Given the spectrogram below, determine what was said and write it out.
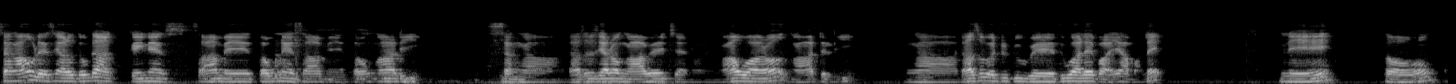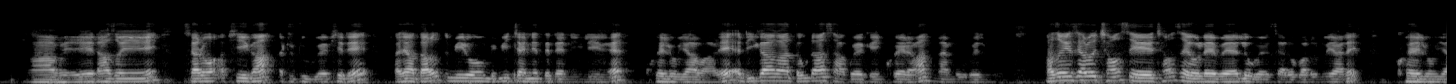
15ကိုလည်းဆရာတော်ဗုဒ္ဓဂိမ်းနဲ့စားမယ်3နဲ့စားမယ်3 5လီ15ဒါဆိုဆရာတော်9ပဲကျန်တော့တယ်9ဟွာတော့9တလီ9ဒါဆိုအတူတူပဲသူကလည်းပါရမှာလေ2 3 5ပဲဒါဆိုရင်ဆရာတော်အဖြေကအတူတူပဲဖြစ်တယ်ဒါကြောင့်ဒါတို့သမီးတို့မိမိကြိုက်နေတဲ့တဲ့နည်းလေးနဲ့ခွဲလို့ရပါတယ်အဓိကကသုဒ္ဓစာခွဲကိန်းခွဲတာမှန်မှုပဲလို့ဒါဆိုရင်ဆရာတို့60 60ကိုလည်းပဲလို့ပဲဆရာတို့ဘာလို့လို့ရလဲခွဲလို့ရ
